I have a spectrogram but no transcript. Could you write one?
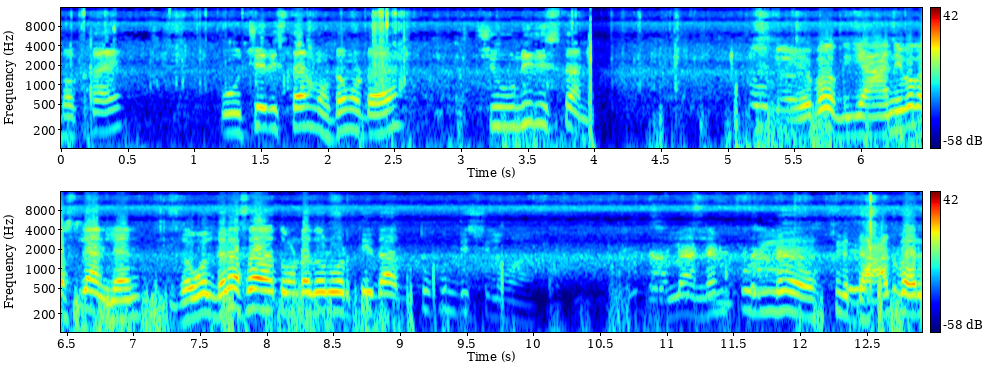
बघताय पोचे दिसतात मोठं मोठं. चिवणी दिसतात. हे बघ याने बघ असले आणल्यान जवळ धर असा तोंडाजवळ वरती दात तू पण दिसशील मग पुरलं आणलं पुरलं. दात बाहेर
